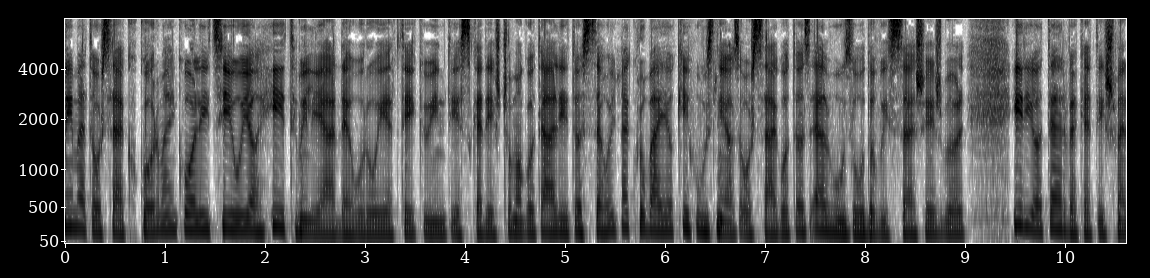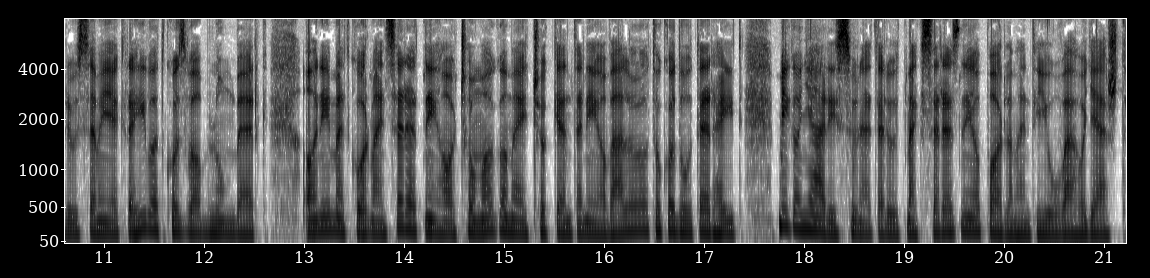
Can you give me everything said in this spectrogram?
Németország kormánykoalíciója 7 milliárd euró értékű intézkedéscsomagot állít össze, hogy megpróbálja kihúzni az országot az elhúzódó visszaesésből. Írja a terveket ismerő személyekre hivatkozva Bloomberg. A német kormány szeretné, ha a csomag, amely csökkentené a vállalatok adóterheit, még a nyári szünet előtt megszerezni a parlamenti jóváhagyást.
